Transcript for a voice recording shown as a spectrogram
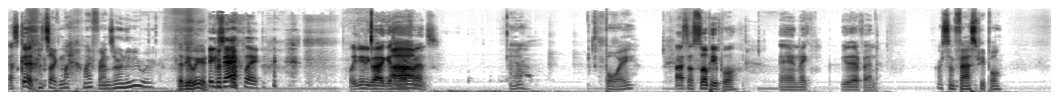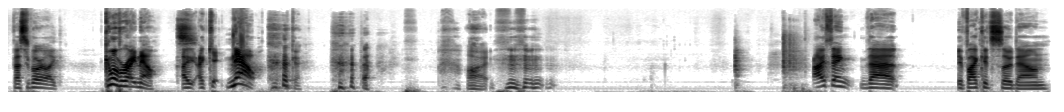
That's good. it's like my, my friends aren't anywhere. That'd be weird. Exactly. You need to go out and get some more Um, friends. Yeah. Boy. Find some slow people and make you their friend. Or some fast people. Fast people are like, come over right now. I, I can't. Now! Okay. All right. I think that if I could slow down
